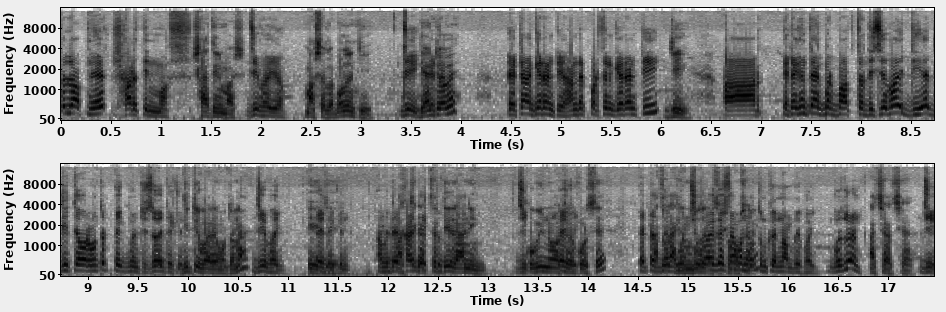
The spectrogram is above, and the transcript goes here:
হলো আপনার সাড়ে তিন মাস। সাড়ে তিন মাস। জি ভাইয়া। মাসাল্লাহ বলেন কি? জি গ্যারান্টি হবে? এটা গ্যারান্টি হান্ড্রেড পার্সেন্ট গ্যারান্টি জি। আর এটা কিন্তু একবার বাচ্চা দিছে ভাই দিয়ে দ্বিতীয়বার মতো প্রেগনেন্ট হয়েছে ওই দেখেন। দ্বিতীয়বারের মতো না? জি ভাই এই এই দেখেন আমি দেখাই বাচ্চা দিয়ে রানিং খুবই নড়াচড়া করছে। এটা আচ্ছা, দুধ গেছে আবার নতুন করে নামবে ভাই বুঝলেন? আচ্ছা আচ্ছা। জি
